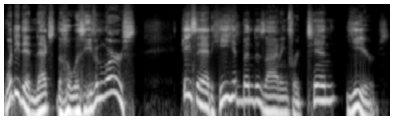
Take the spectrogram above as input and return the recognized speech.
What he did next, though, was even worse. He said he had been designing for 10 years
